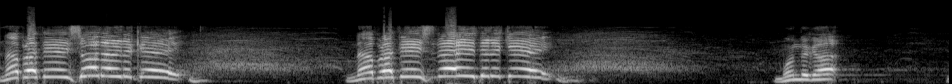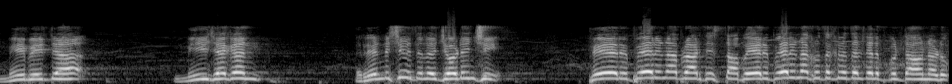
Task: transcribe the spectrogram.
నా ప్రతి సోదరుడికి నా ప్రతి స్నేహితుడికి ముందుగా మీ బిడ్డ మీ జగన్ రెండు చేతులు జోడించి పేరు పేరున ప్రార్థిస్తా పేరు పేరున కృతజ్ఞతలు తెలుపుకుంటా ఉన్నాడు.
